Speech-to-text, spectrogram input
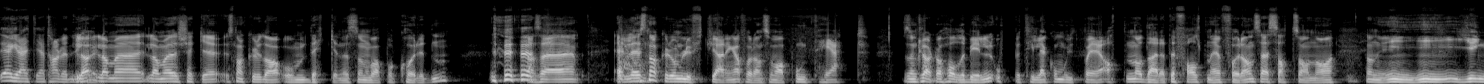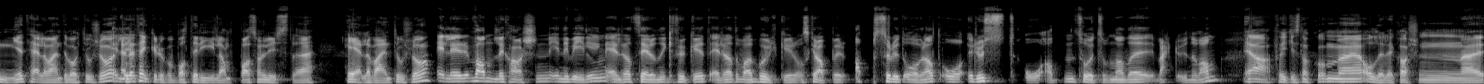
det er greit, jeg tar den. La, la, meg, la meg sjekke, snakker du da om dekkene som var på korden? altså, eller snakker du om luftfjæringa foran som var punktert? Som klarte å holde bilen oppe til jeg kom ut på E18 og deretter falt ned foran, så jeg satt sånn og sånn, gynget hele veien tilbake til Oslo? Eller- Eller, tenker du på batterilampa som lyste hele veien til Oslo? Eller vannlekkasjen inni bilen, eller at stereoen ikke funket, eller at det var bulker og skraper absolutt overalt, og rust, og at den så ut som den hadde vært under vann. Ja, for ikke snakke om uh, oljelekkasjen eh,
